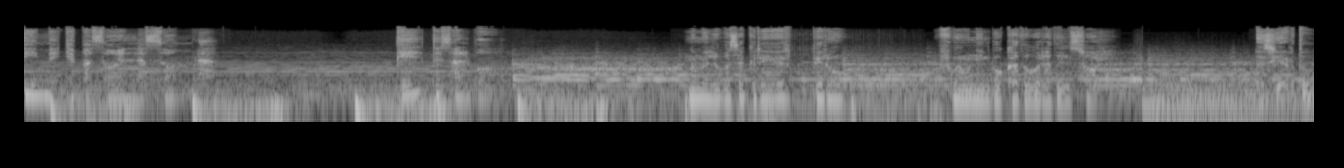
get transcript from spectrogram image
Dime qué pasó en. ¿Qué te salvó? No me lo vas a creer, pero fue una invocadora del sol. ¿Es cierto?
